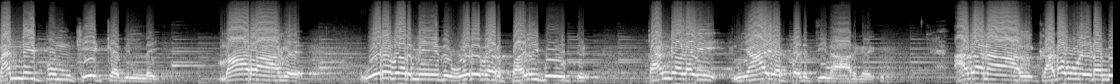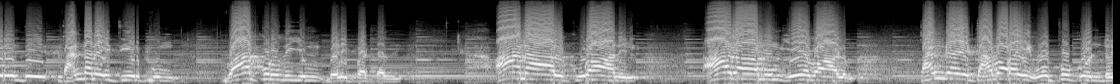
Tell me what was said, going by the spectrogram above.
மன்னிப்பும் கேட்கவில்லை. மாறாக ஒருவர் மீது ஒருவர் பழி போட்டு தங்களை நியாயப்படுத்தினார்கள். அதனால் கடவுளிடமிருந்து தண்டனை தீர்ப்பும் வாக்குறுதியும் வெளிப்பட்டது. ஆனால் குரானில் ஆதாமும் ஏவாளும் தங்கள் தவறை ஒப்புக்கொண்டு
